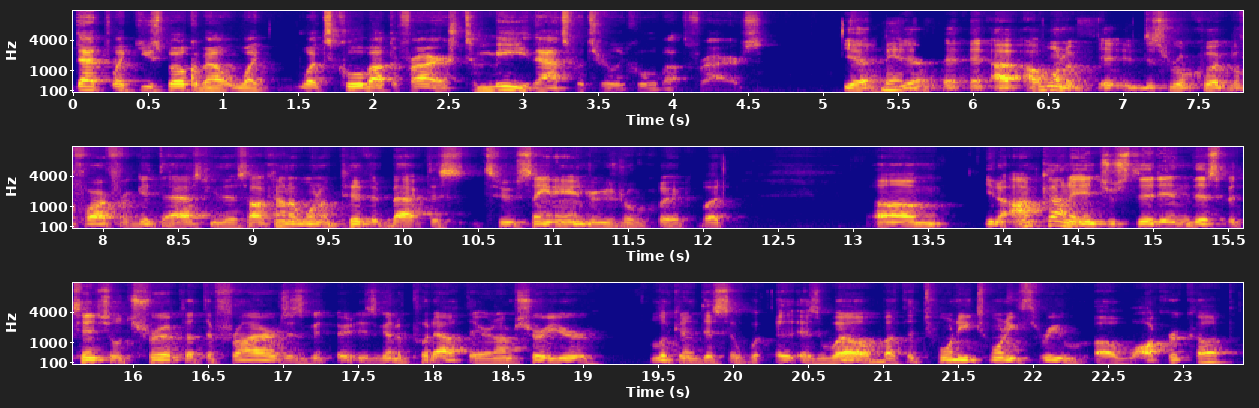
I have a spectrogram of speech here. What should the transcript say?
that, like you spoke about, what what's cool about the Friars. To me, that's what's really cool about the Friars. Yeah, Man. yeah. I, I want to just real quick before I forget to ask you this. I kind of want to pivot back to to St. Andrews real quick, but um, you know, I'm kind of interested in this potential trip that the Friars is is going to put out there, and I'm sure you're looking at this as well. But the 2023 uh, Walker Cup,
